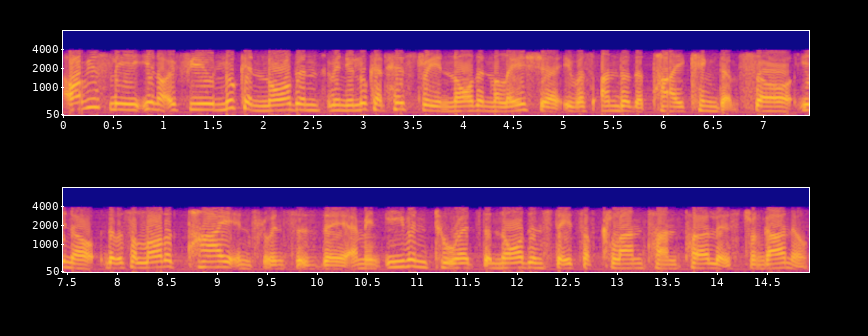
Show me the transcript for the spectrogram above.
Obviously, you know, if you look at northern, when you look at history in northern Malaysia, it was under the Thai kingdom. So, you know, there was a lot of Thai influences there. I mean, even towards the northern states of Kelantan, Perlis, Terengganu.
